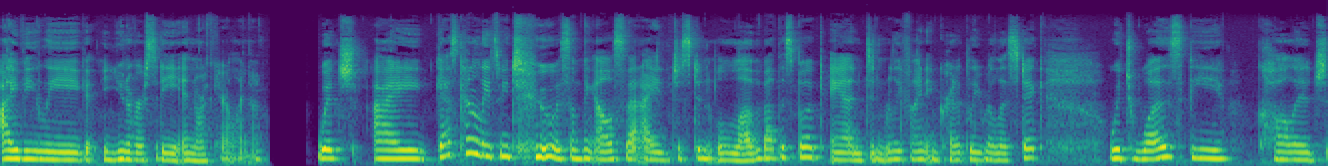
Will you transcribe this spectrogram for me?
Ivy League university in North Carolina which I guess kind of leads me to something else that I just didn't love about this book and didn't really find incredibly realistic, which was the college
